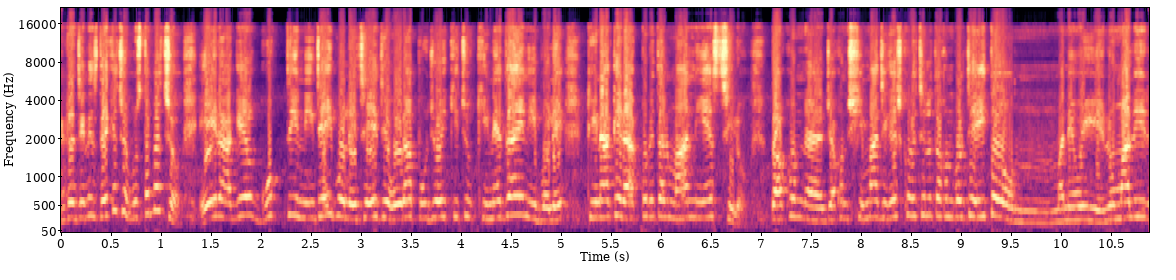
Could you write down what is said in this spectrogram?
একটা জিনিস দেখেছ, বুঝতে পারছ? এর আগেও গুপ্তি নিজেই বলেছে যে ওরা পুজোয় কিছু কিনে দেয়নি বলে টিনাকে রাগ করে তার মা নিয়ে এসেছিল। তখন যখন সীমা জিজ্ঞেস করেছিল, তখন বলছে, এই তো মানে ওই রুমালির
